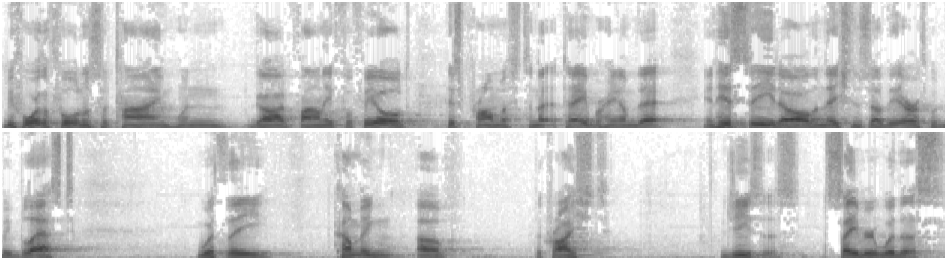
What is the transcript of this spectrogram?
before the fullness of time, when God finally fulfilled His promise to, to Abraham that in his seed all the nations of the earth would be blessed with the coming of the Christ Jesus, Savior with us,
